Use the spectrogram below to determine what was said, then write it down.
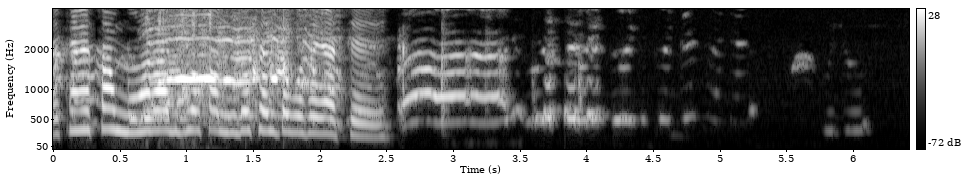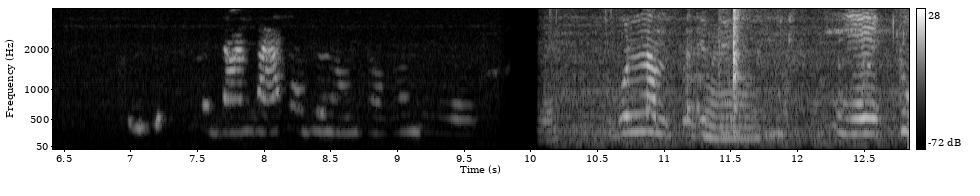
এখানে সব মহারাজ সব লুডো খেলতে বসে গেছে। বললাম তো যে তুই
